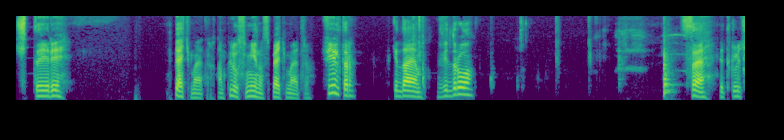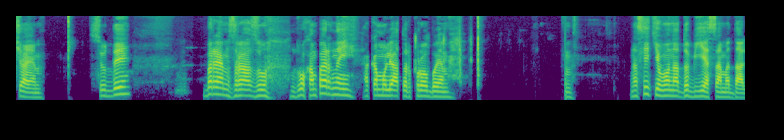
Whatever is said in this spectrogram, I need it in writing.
чотири, п'ять метрів. Там плюс-мінус 5 метрів. Фільтр. Кидаємо відро. Це підключаємо сюди. Беремо зразу 2 амперний акумулятор, пробуємо наскільки вона доб'є саме далі.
